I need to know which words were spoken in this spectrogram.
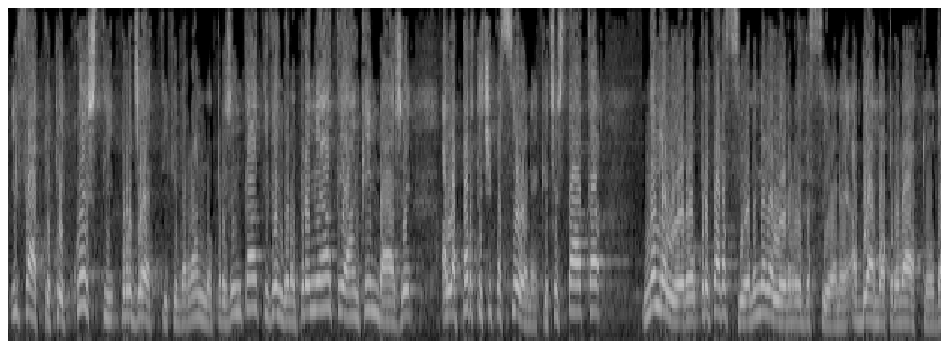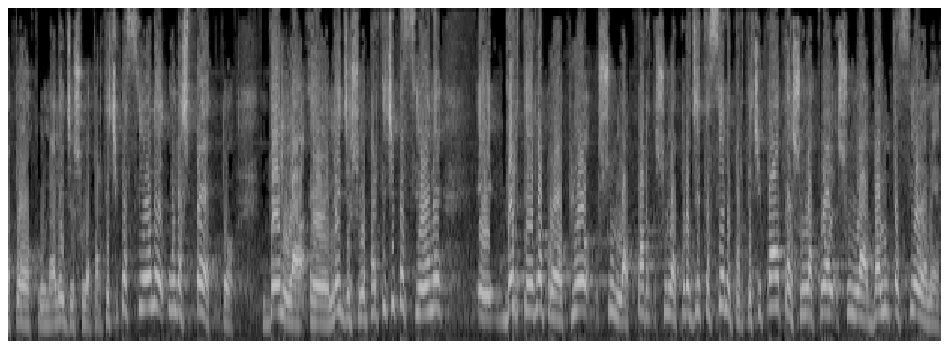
il fatto che questi progetti che verranno presentati vengano premiati anche in base alla partecipazione che c'è stata nella loro preparazione, nella loro redazione. Abbiamo approvato da poco una legge sulla partecipazione, un aspetto della eh, legge sulla partecipazione e verteva proprio sulla, sulla progettazione partecipata e sulla, sulla, valutazione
